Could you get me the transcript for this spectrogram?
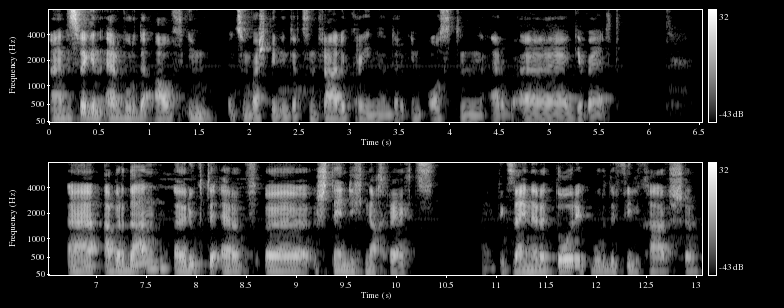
Äh, deswegen er wurde auch im, zum Beispiel in der Zentralukraine oder im Osten äh, gewählt. Äh, aber dann äh, rückte er äh, ständig nach rechts. Seine Rhetorik wurde viel harscher.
